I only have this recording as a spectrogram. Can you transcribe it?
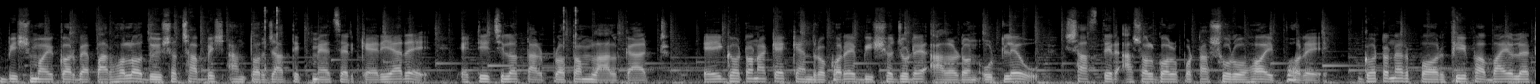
বিস্ময়কর ব্যাপার হলো দুইশো ছাব্বিশ আন্তর্জাতিক ম্যাচের ক্যারিয়ারে এটি ছিল তার প্রথম লাল কার্ড। এই ঘটনাকে কেন্দ্র করে বিশ্বজুড়ে আলোড়ন উঠলেও শাস্তির আসল গল্পটা শুরু হয় পরে। ঘটনার পর ফিফা ভায়োলেট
